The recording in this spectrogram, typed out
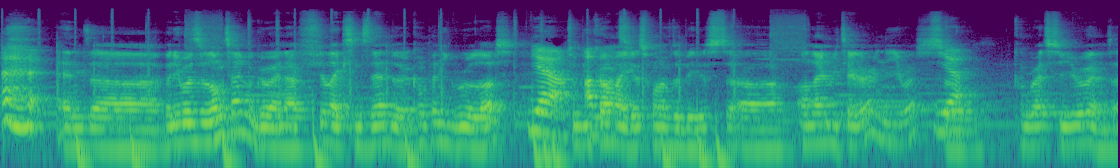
And uh, but it was a long time ago, and I feel like since then the company grew a lot yeah to become. I guess, one of the biggest uh, online retailer in the US. So Yeah. congrats to you and uh,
